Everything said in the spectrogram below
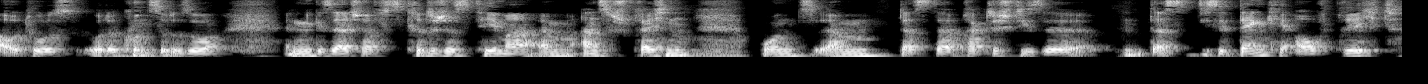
Autos oder Kunst oder so ein gesellschaftskritisches Thema ähm, anzusprechen. Und ähm, dass da praktisch diese dass diese Denke aufbricht,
